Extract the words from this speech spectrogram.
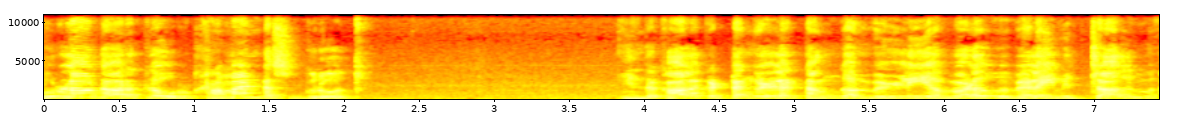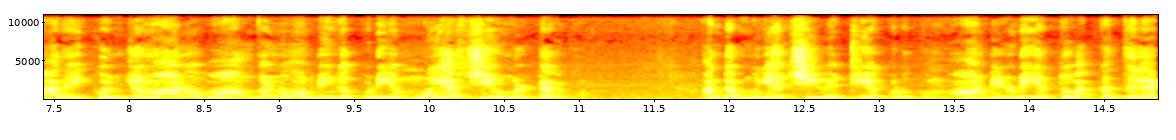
பொருளாதாரத்தில் ஒரு ட்ரமாண்டஸ் குரோத் இந்த காலகட்டங்களில் தங்கம் வெள்ளி எவ்வளவு விலை விற்றாலும் அதை கொஞ்சமான வாங்கணும் அப்படிங்கக்கூடிய முயற்சி உங்கள்கிட்ட இருக்கும். அந்த முயற்சி வெற்றியை கொடுக்கும். ஆண்டினுடைய துவக்கத்தில்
